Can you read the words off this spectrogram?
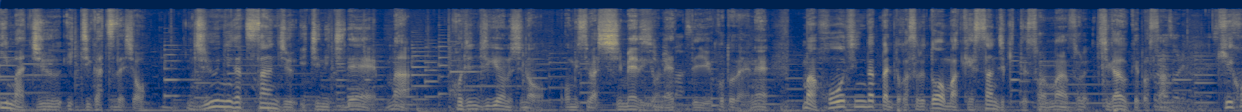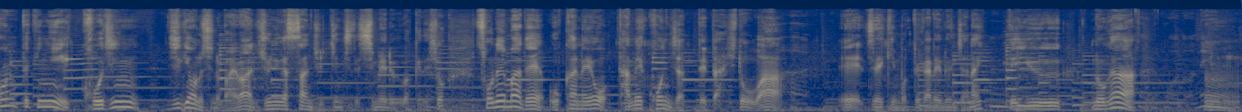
今11月でしょ？12月31日でまあ個人事業主のお店は閉めるよねっていうことだよね。まあ法人だったりとかすると、まあ、決算時期ってそれ,、まあ、それ違うけどさ基本的に個人事業主の場合は12月31日で閉めるわけでしょ？それまでお金を貯め込んじゃってた人は、はいえー税金持ってかれるんじゃない？っていうのがうん。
